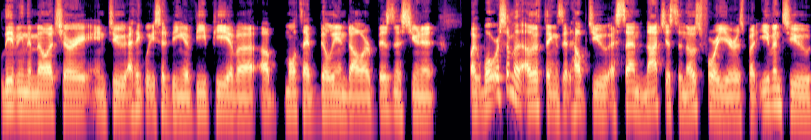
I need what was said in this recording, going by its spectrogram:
leaving the military into, I think what you said, being a VP of a, a multi-billion dollar business unit. Like, what were some of the other things that helped you ascend, not just in those four years, but even to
